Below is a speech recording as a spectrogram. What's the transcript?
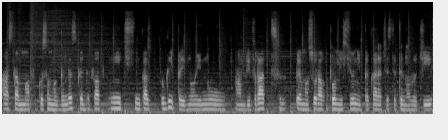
asta m-a făcut să mă gândesc că de fapt nici în cazul gripei noi nu am livrat pe măsura promisiunii pe care aceste tehnologii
